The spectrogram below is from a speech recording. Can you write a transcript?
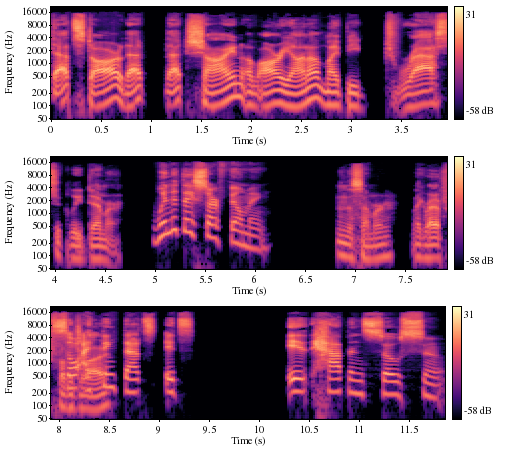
that star that that shine of ariana might be drastically dimmer. When did they start filming? in the summer like right after 4th so of july. I think that's it's it happens so soon.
